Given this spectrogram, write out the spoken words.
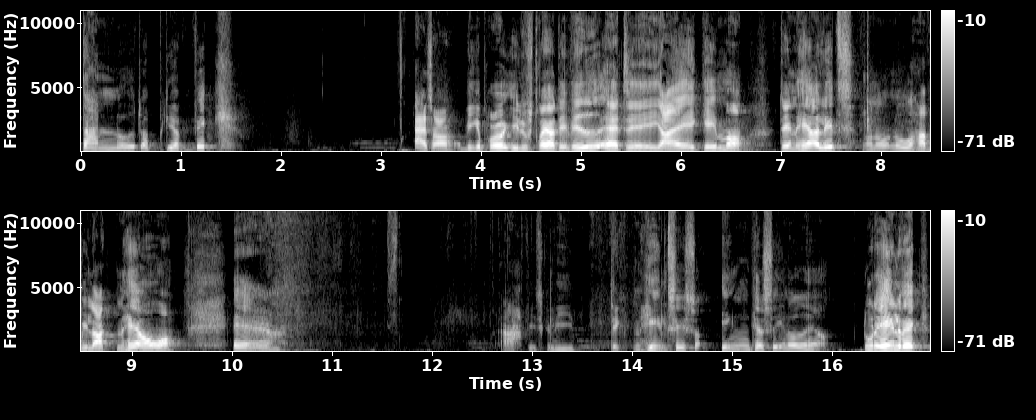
der er noget, der bliver væk. Altså, vi kan prøve at illustrere det ved, at øh, jeg gemmer den her lidt, og nu, nu har vi lagt den herover. Øh, ah, vi skal lige dække den helt til, så ingen kan se noget her. Nu er det hele væk.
